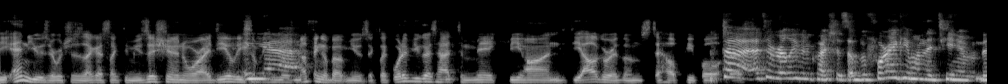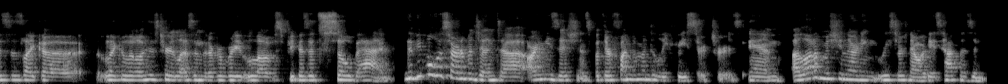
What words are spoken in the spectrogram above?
the end user, which is I guess like the musician or ideally somebody yeah. who knows nothing about music? Like what have you guys had to make beyond the algorithms to help people? That's a, that's a really good question. So before I came on the team, this is like a like a little history lesson that everybody loves because it's so bad. The people who started Magenta are musicians, but they're fundamentally researchers. And a lot of machine learning research nowadays happens in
